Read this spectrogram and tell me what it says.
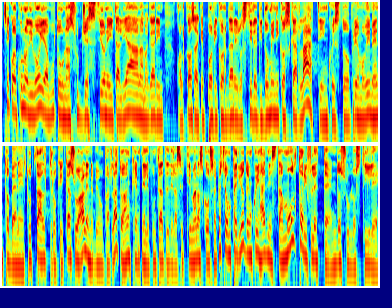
se qualcuno di voi ha avuto una suggestione italiana, magari qualcosa che può ricordare lo stile di Domenico Scarlatti in questo primo movimento, bene, è tutt'altro che casuale, ne abbiamo parlato anche nelle puntate della settimana scorsa. Questo è un periodo in cui Haydn sta molto riflettendo sullo stile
